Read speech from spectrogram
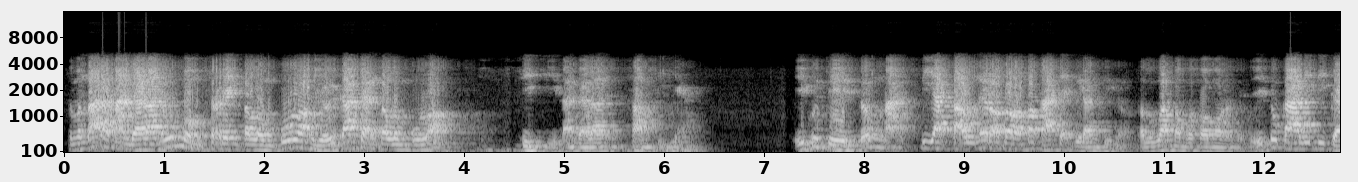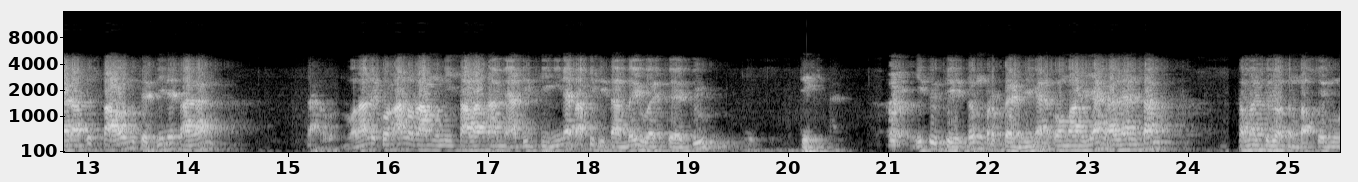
Sementara tanggalan umum sering telung pulau, ya kadang telung pulau siji tanggalan samsia. Iku dihitung nak tiap tahunnya rata-rata kasek pirang dino, telulah nomor itu kali 300 tahun jadi ini sangat tahun. Mulai Quran orang muni salah sampai hati dinginnya tapi ditambahi wajah itu itu dihitung perbandingan komariah kalian sama sama jelok tentang ilmu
